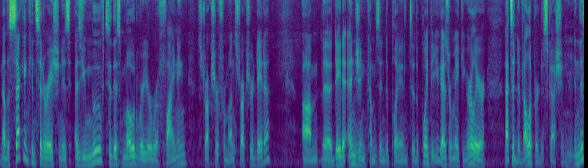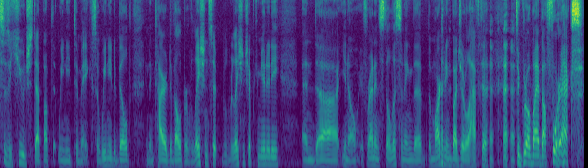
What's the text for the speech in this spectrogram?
Now the second consideration is as you move to this mode where you're refining structure from unstructured data, um, the data engine comes into play. And to the point that you guys were making earlier, that's a developer discussion. Mm. And this is a huge step up that we need to make. So we need to build an entire developer relationship, relationship community. And uh, you know, if Renen's still listening, the, the marketing budget will have to, to grow by about 4x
